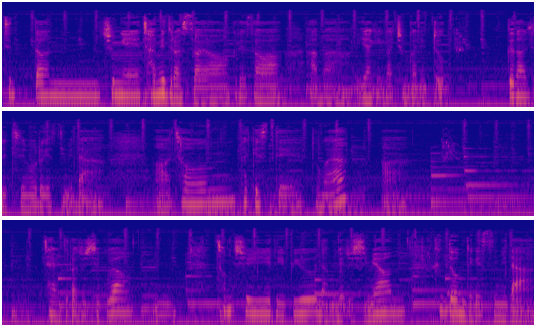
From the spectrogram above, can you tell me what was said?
듣던 중에 잠이 들었어요. 그래서 아마 이야기가 중간에 뚝 끊어질지 모르겠습니다. 어, 처음 팟캐스트 동화 어, 잘 들어주시고요. 음, 청취 리뷰 남겨주시면 큰 도움 되겠습니다.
